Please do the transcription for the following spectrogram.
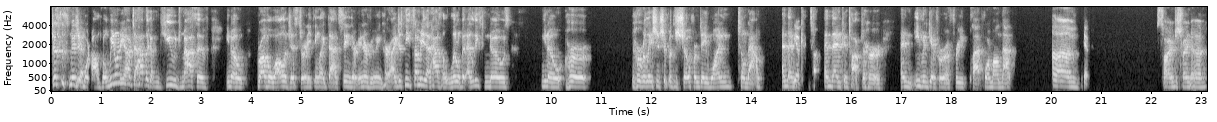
just a smidget yeah. more knowledgeable. We don't even have to have like a huge, massive, you know, bravoologist or anything like that sitting there interviewing her. I just need somebody that has a little bit, at least knows, you know, her her relationship with the show from day one till now, and then yep. and then can talk to her and even give her a free platform on that. Um, yep. Sorry, I'm just trying to.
